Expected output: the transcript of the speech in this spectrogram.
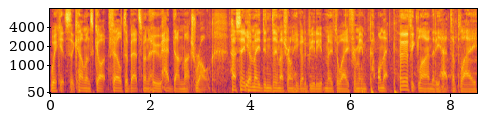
wickets that Cummins got fell to batsmen who had done much wrong. Haseeb Yeah. Hameed didn't do much wrong. He got a beauty. It moved away from him on that perfect line that he had to play.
